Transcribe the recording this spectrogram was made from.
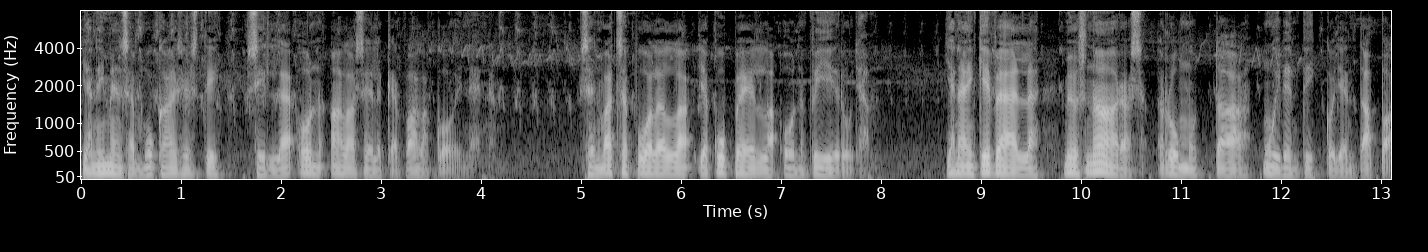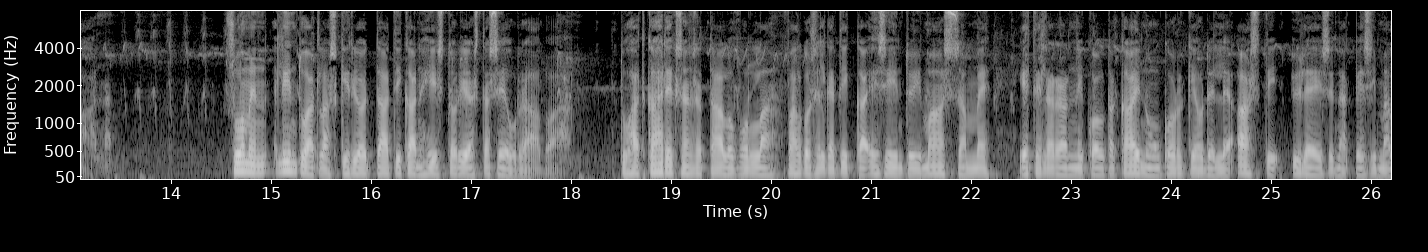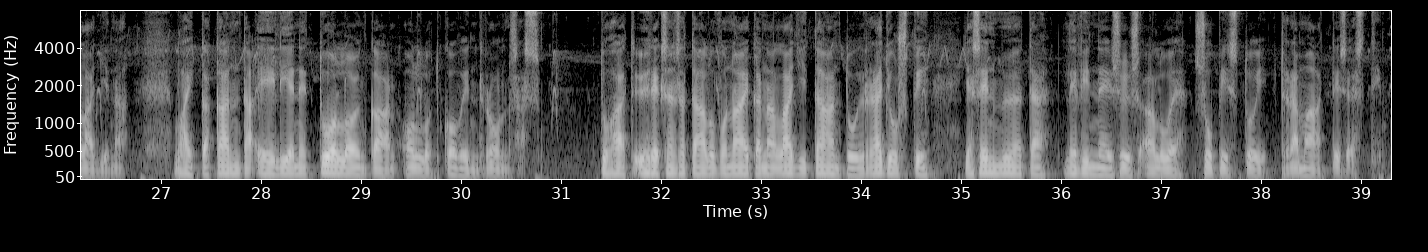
ja nimensä mukaisesti sillä on alaselkä valkoinen. Sen vatsapuolella ja kupeilla on viiruja. Ja näin keväällä myös naaras rummuttaa muiden tikkojen tapaan. Suomen lintuatlas kirjoittaa tikan historiasta seuraavaa. 1800-luvulla valkoselkätikka esiintyi maassamme etelärannikolta Kainuun korkeudelle asti yleisenä pesimälajina, vaikka kanta ei liene tuolloinkaan ollut kovin runsas. 1900-luvun aikana laji taantui rajusti ja sen myötä levinneisyysalue supistui dramaattisesti.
